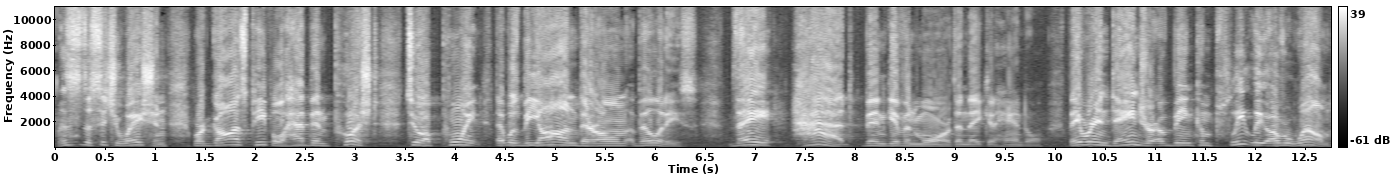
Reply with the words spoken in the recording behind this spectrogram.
This is a situation where God's people had been pushed to a point that was beyond their own abilities. They had been given more than they could handle. They were in danger of being completely overwhelmed,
